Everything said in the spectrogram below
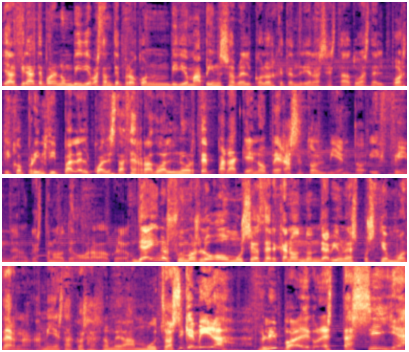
Y al final te ponen un vídeo bastante pro con un videomapping sobre el color que tendrían las estatuas del pórtico principal, el cual está cerrado al norte para que no pegase todo el viento. Y fin, aunque esto no lo tengo grabado, creo. De ahí nos fuimos luego a un museo cercano donde había una exposición moderna. A mí estas cosas no me van mucho, así que mira, flipa, eh, con esta silla.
